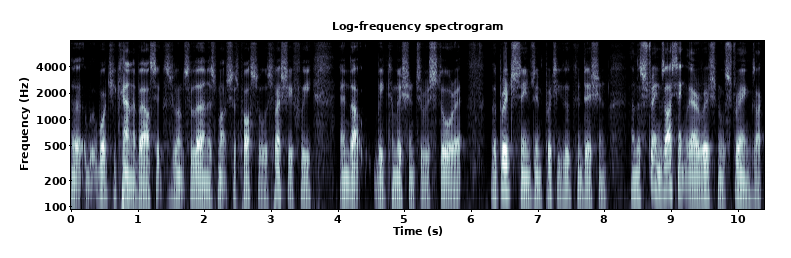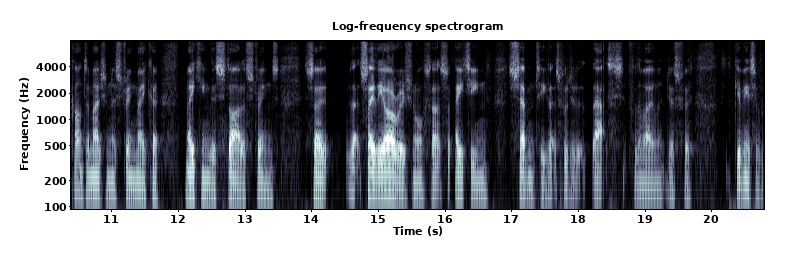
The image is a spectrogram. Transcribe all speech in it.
uh, what you can about it, because we want to learn as much as possible, especially if we end up being commissioned to restore it. The bridge seems in pretty good condition, and the strings, I think they're original strings. I can't imagine a string maker making this style of strings. So let's say they are original, so that's 1870. Let's put it at that for the moment, just for giving it a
